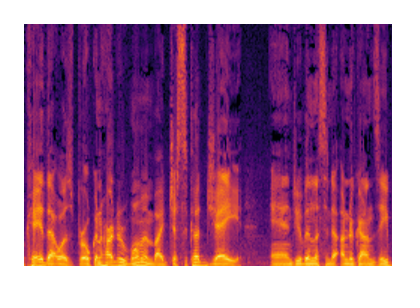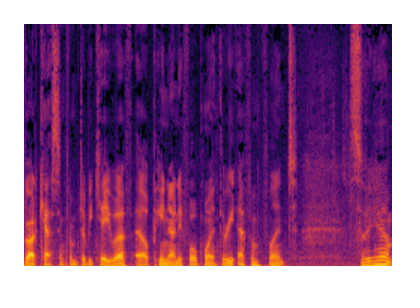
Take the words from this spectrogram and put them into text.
Okay, that was Broken Hearted Woman by Jessica J. And you've been listening to Underground Z broadcasting from WKUF LP 94.3 FM Flint. So, yeah,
